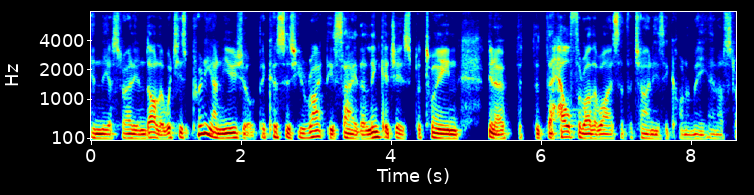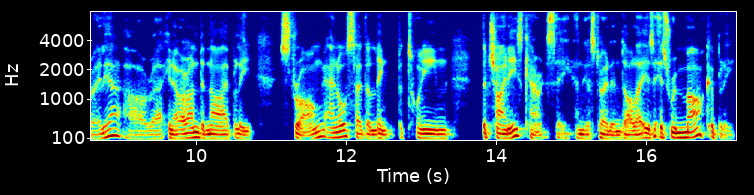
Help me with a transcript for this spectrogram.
in the Australian dollar, which is pretty unusual because, as you rightly say, the linkages between, you know, the, the health or otherwise of the Chinese economy and Australia are, uh, you know, are undeniably strong, and also the link between the Chinese currency and the Australian dollar is is remarkably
